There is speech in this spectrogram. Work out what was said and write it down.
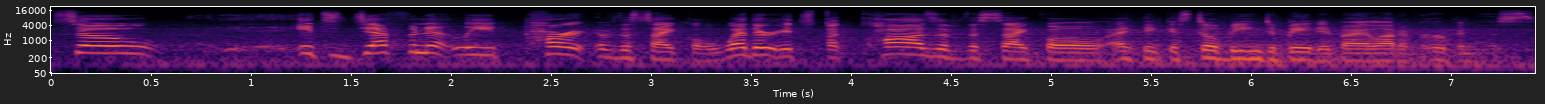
so it's definitely part of the cycle. Whether it's the cause of the cycle, I think, is still being debated by a lot of urbanists.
